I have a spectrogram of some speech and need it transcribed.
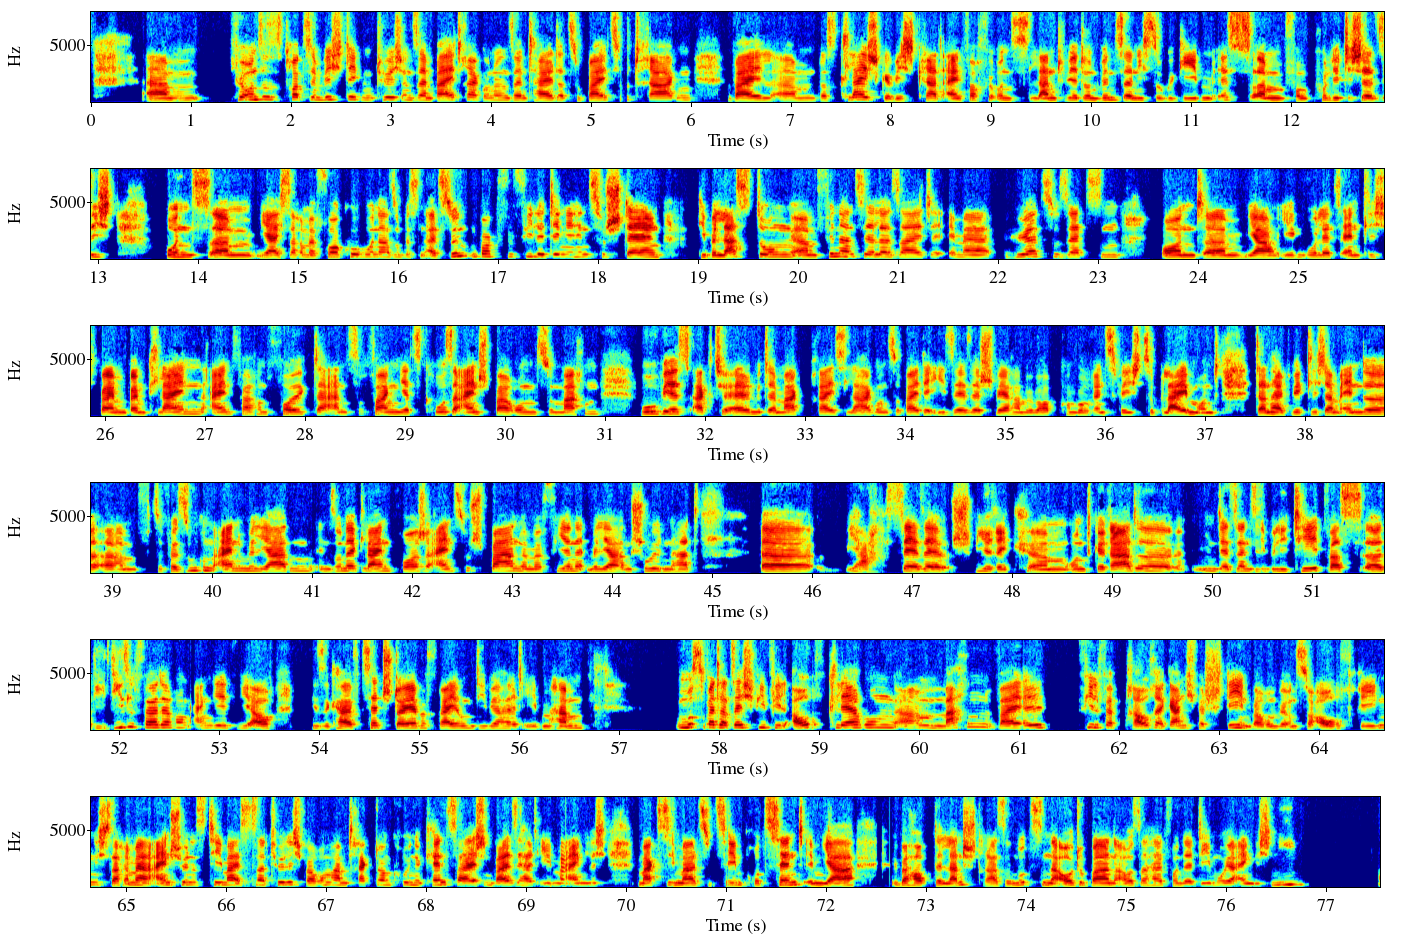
Ähm, für uns ist es trotzdem wichtig, natürlich unseren Beitrag und unseren Teil dazu beizutragen, weil ähm, das Gleichgewicht gerade einfach für uns Landwirte und Winzer nicht so gegeben ist, ähm, von politischer Sicht uns, ähm, ja, ich sage immer vor Corona so ein bisschen als Sündenbock für viele Dinge hinzustellen, die Belastung ähm, finanzieller Seite immer höher zu setzen und ähm, ja, irgendwo letztendlich beim, beim kleinen, einfachen Volk da anzufangen, jetzt große Einsparungen zu machen, wo wir es aktuell mit der Marktpreislage und so weiter eh sehr, sehr schwer haben, überhaupt konkurrenzfähig zu bleiben und dann halt wirklich am Ende ähm, zu versuchen, eine Milliarden in so einer kleinen Branche einzusparen, wenn man 400 Milliarden Schulden hat äh, ja, sehr, sehr schwierig. Ähm, und gerade in der Sensibilität, was äh, die Dieselförderung angeht, wie auch diese Kfz-Steuerbefreiung, die wir halt eben haben, muss man tatsächlich viel, viel Aufklärung ähm, machen, weil viele Verbraucher gar nicht verstehen, warum wir uns so aufregen. Ich sage immer, ein schönes Thema ist natürlich, warum haben Traktoren grüne Kennzeichen, weil sie halt eben eigentlich maximal zu zehn Prozent im Jahr überhaupt eine Landstraße nutzen, eine Autobahn außerhalb von der Demo ja eigentlich nie.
